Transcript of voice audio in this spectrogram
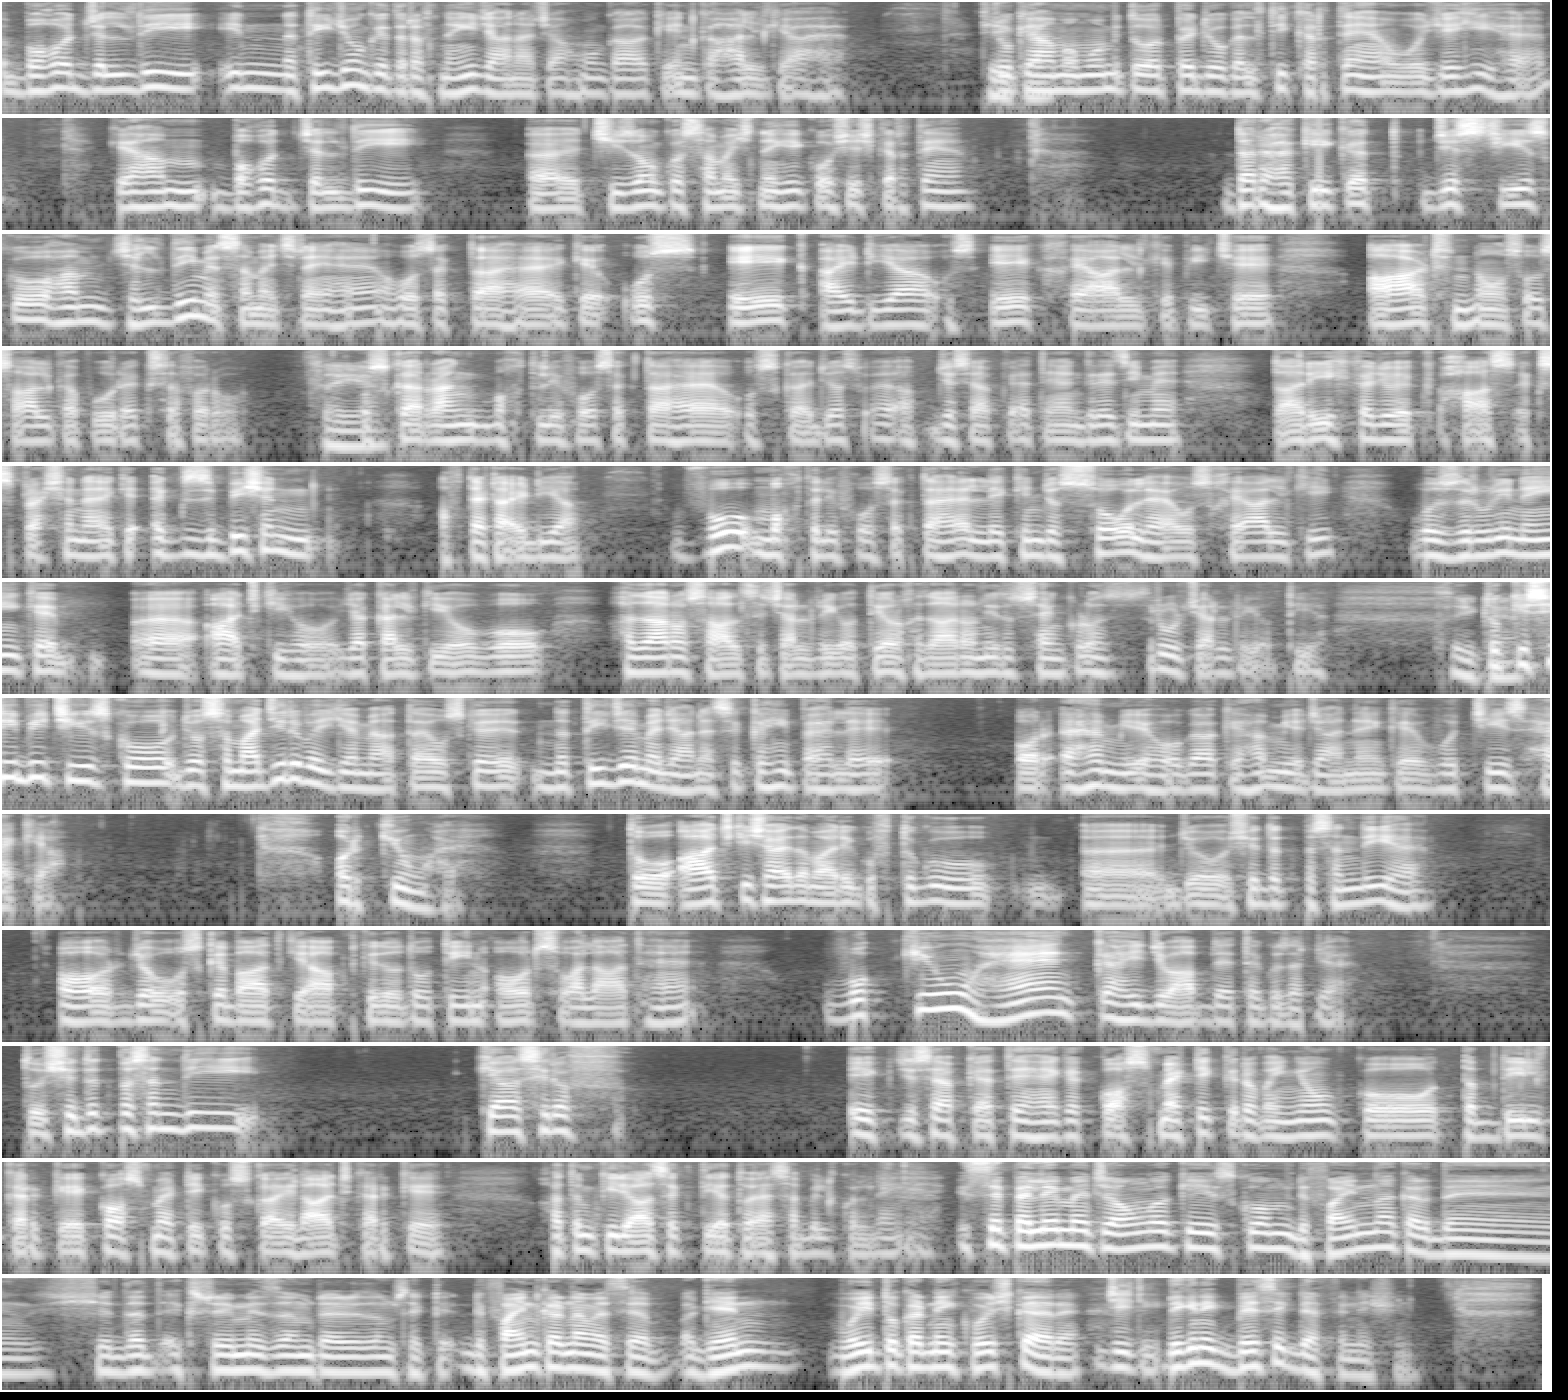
بہت جلدی ان نتیجوں کی طرف نہیں جانا چاہوں گا کہ ان کا حل کیا ہے۔ کیونکہ ہم عمومی طور پہ جو غلطی کرتے ہیں وہ یہی ہے کہ ہم بہت جلدی چیزوں کو سمجھنے کی کوشش کرتے ہیں۔ در حقیقت جس چیز کو ہم جلدی میں سمجھ رہے ہیں ہو سکتا ہے کہ اس ایک آئیڈیا اس ایک خیال کے پیچھے آٹھ نو سو سال کا پورا ایک سفر ہو۔ اس کا رنگ مختلف ہو سکتا ہے اس کا جو جیسے آپ کہتے ہیں انگریزی میں تاریخ کا جو ایک خاص ایکسپریشن ہے کہ ایگزیبیشن آف دیٹ آئیڈیا وہ مختلف ہو سکتا ہے لیکن جو سول ہے اس خیال کی وہ ضروری نہیں کہ آج کی ہو یا کل کی ہو وہ ہزاروں سال سے چل رہی ہوتی ہے اور ہزاروں نہیں تو سینکڑوں سے ضرور چل رہی ہوتی ہے۔ تو کسی بھی چیز کو جو سماجی رویے میں آتا ہے اس کے نتیجے میں جانے سے کہیں پہلے اور اہم یہ ہوگا کہ ہم یہ جانیں کہ وہ چیز ہے کیا اور کیوں ہے۔ تو آج کی شاید ہماری گفتگو جو شدت پسندی ہے اور جو اس کے بعد کہ آپ کے دو دو تین اور سوالات ہیں وہ کیوں ہیں کا ہی جواب دیتے گزر جائے۔ تو شدت پسندی کیا صرف ایک جسے آپ کہتے ہیں کہ کاسمیٹک رویوں کو تبدیل کر کے کاسمیٹک اس کا علاج کر کے ختم کی جا سکتی ہے تو ایسا بالکل نہیں ہے۔ اس سے پہلے میں چاہوں گا کہ اس کو ہم ڈیفائن نہ کر دیں شدت ایکسٹریمزم ٹیررزم سے۔ ڈیفائن کرنا ویسے اب اگین وہی تو کرنے کی کوشش کر رہے ہیں۔ جی جی۔ لیکن ایک بیسک ڈیفینیشن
